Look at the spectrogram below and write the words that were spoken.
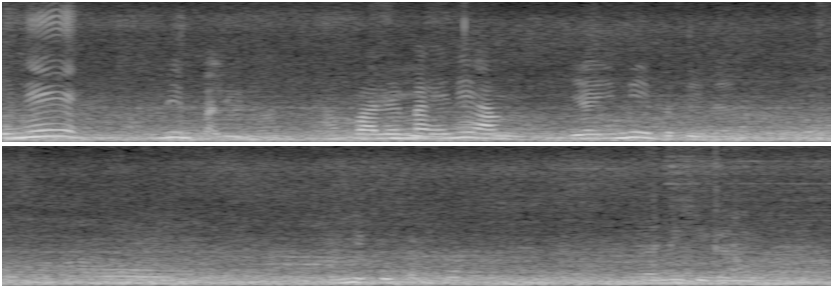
Ini Ini 45. 45 ini yang Hmm. Yang ini betina. oh. Ini pun campur. Yang ini 35.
